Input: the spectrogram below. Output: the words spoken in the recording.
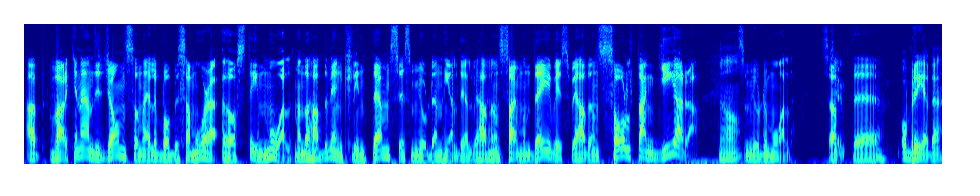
Att varken Andy Johnson eller Bobby Zamora öste in mål. Men då Mm. hade vi en Clint Dempsey som gjorde en hel del. Vi hade Ja. en Simon Davis, vi hade en Zoltan Gera ja. som gjorde mål. Så att, eh, Och Brede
